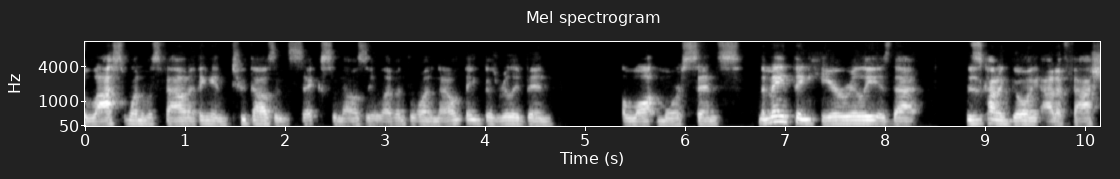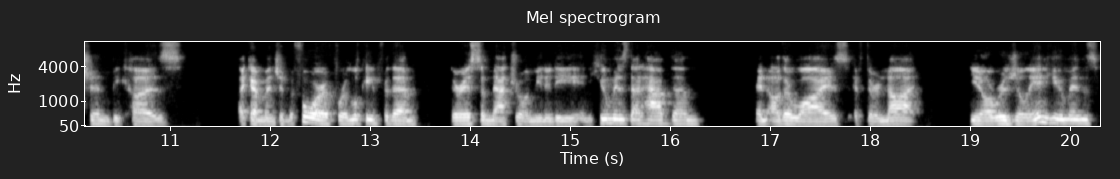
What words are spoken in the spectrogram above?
the last one was found, I think, in 2006, and that was the 11th one. And I don't think there's really been a lot more since. The main thing here really is that this is kind of going out of fashion because, like I mentioned before, if we're looking for them, there is some natural immunity in humans that have them, and otherwise, if they're not, you know, originally in humans,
